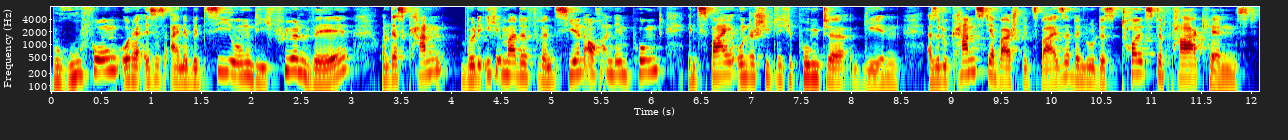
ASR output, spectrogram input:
Berufung oder ist es eine Beziehung, die ich führen will? Und das kann, würde ich immer differenzieren auch an dem Punkt, in zwei unterschiedliche Punkte gehen. Also du kannst ja beispielsweise, wenn du das tollste Paar kennst,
